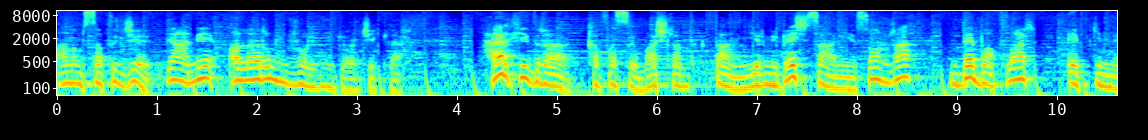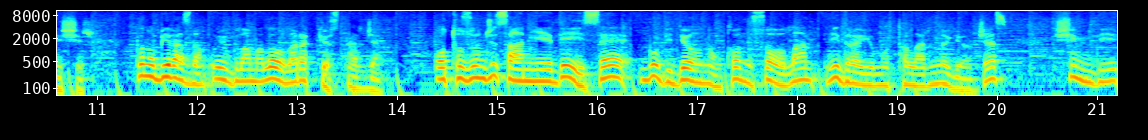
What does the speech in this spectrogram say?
anımsatıcı yani alarm rolünü görecekler. Her hidra kafası başladıktan 25 saniye sonra debufflar etkinleşir. Bunu birazdan uygulamalı olarak göstereceğim. 30. saniyede ise bu videonun konusu olan hidra yumurtalarını göreceğiz. Şimdi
